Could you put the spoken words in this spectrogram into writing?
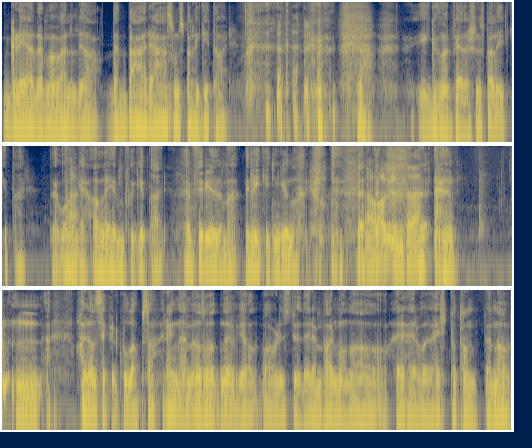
gleder meg veldig, da. Det er bare jeg som spiller gitar. ja. Gunnar Pedersen spiller ikke gitar. Det er Åge alene på gitar. Jeg fryder meg. Det liker ikke Gunnar. Hva var grunnen til det? Han hadde sikkert kollapsa, regner jeg med. Altså, vi var vel i studier en par måneder, og her, her var jo helt på tampen av,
